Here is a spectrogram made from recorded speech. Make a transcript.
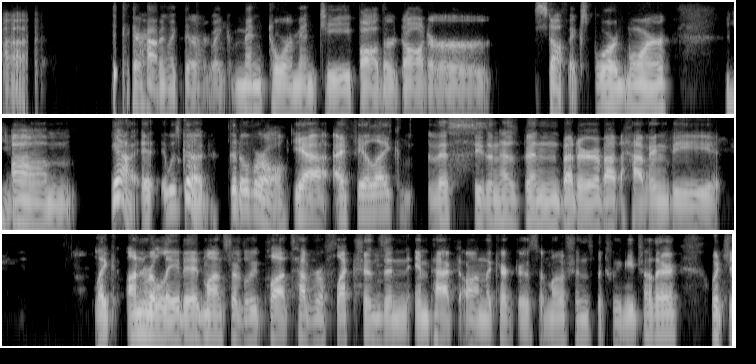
uh they're having like their like mentor mentee father daughter stuff explored more Mhm. um yeah it, it was good good overall Yeah, I feel like this season has been better about having the like unrelated monster of the week plots have reflections and impact on the characters' emotions between each other. Which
